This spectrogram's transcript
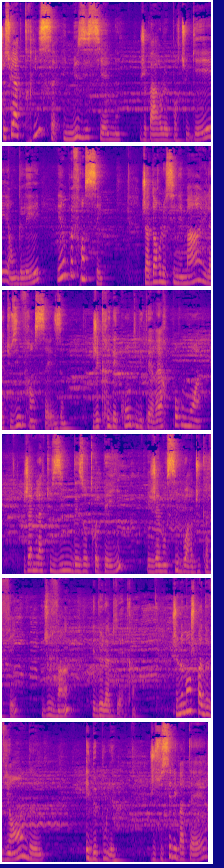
Je suis actrice et musicienne. Je parle portugais, anglais et un peu français. J'adore le cinéma et la cuisine française. J'écris des contes littéraires pour moi. J'aime la cuisine des autres pays et j'aime aussi boire du café, du vin et de la bière. Je ne mange pas de viande et de poulet. Je suis célibataire,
